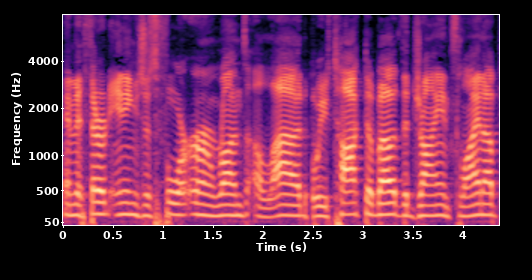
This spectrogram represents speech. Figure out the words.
and the third innings, just four earned runs allowed. We've talked about the Giants lineup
